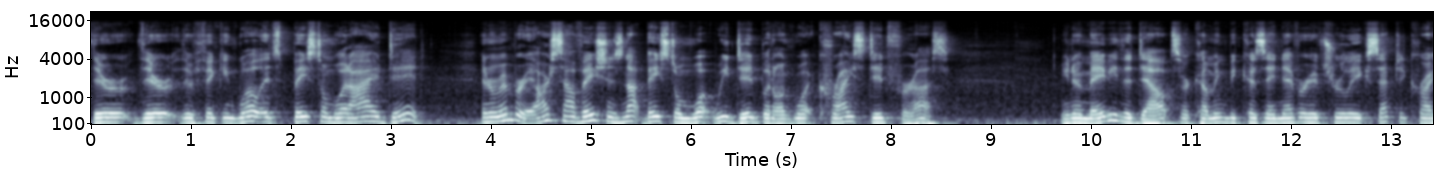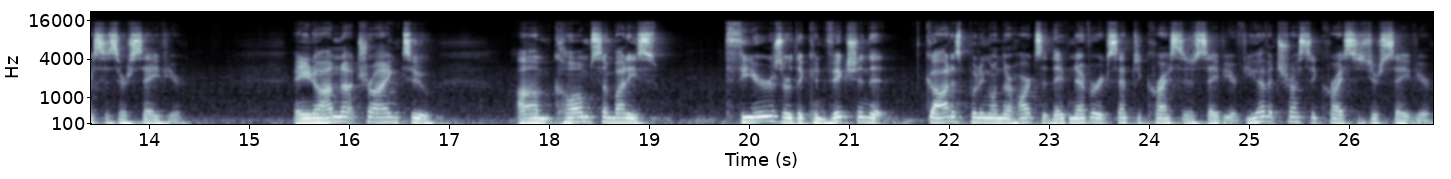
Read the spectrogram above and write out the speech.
they're they're they're thinking, well, it's based on what I did. And remember, our salvation is not based on what we did, but on what Christ did for us. You know, maybe the doubts are coming because they never have truly accepted Christ as their Savior. And, you know, I'm not trying to um, calm somebody's fears or the conviction that God is putting on their hearts that they've never accepted Christ as a Savior. If you haven't trusted Christ as your Savior,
